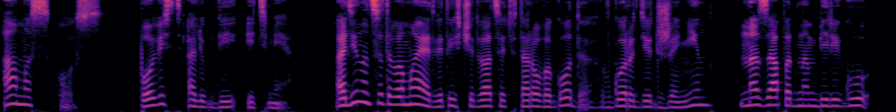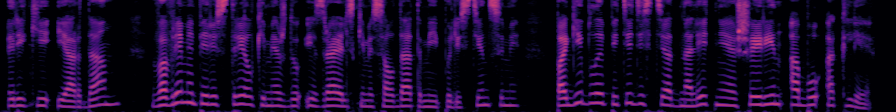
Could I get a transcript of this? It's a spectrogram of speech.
Амос Ос. Повесть о любви и тьме. 11 мая 2022 года в городе Дженин на западном берегу реки Иордан во время перестрелки между израильскими солдатами и палестинцами погибла 51-летняя Ширин Абу Акле,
